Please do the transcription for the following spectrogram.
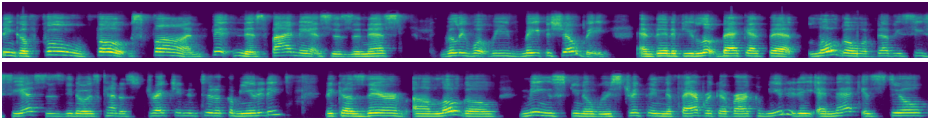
think of food, folks, fun, fitness, finances, and that's really what we made the show be. And then if you look back at that logo of WCCS's, you know, it's kind of stretching into the community because their um, logo means, you know, we're strengthening the fabric of our community and that is still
